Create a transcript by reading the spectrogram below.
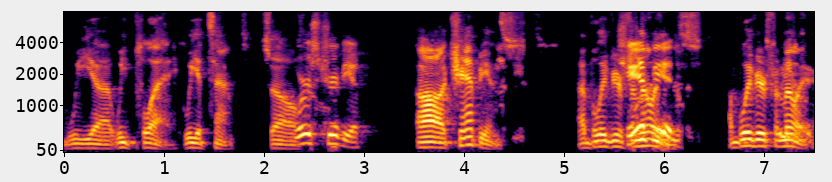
we uh, we play, we attempt. So where's trivia? Uh, champions. I believe you're champions. familiar. I believe you're familiar.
